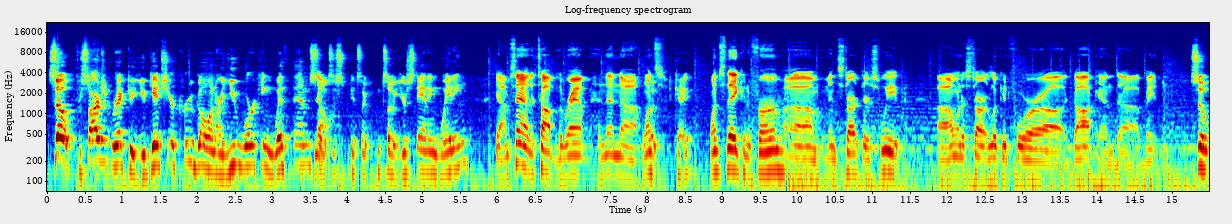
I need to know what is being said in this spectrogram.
so for Sergeant Richter, you get your crew going. Are you working with them? So No. it's a, it's a so you're standing waiting. Yeah, I'm standing at the top of the ramp, and then uh, once Okay. once they confirm um, and start their sweep, uh, I want to start looking for uh, Doc and uh, Bateman. So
